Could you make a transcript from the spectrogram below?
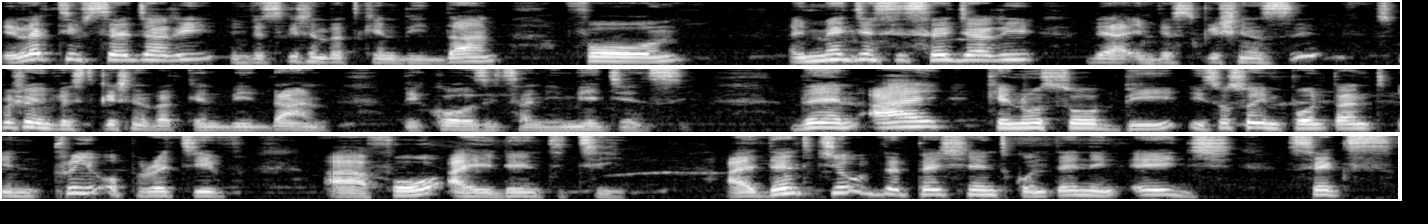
elective surgery, investigation that can be done for emergency surgery. There are investigations, special investigations that can be done because it's an emergency. Then I can also be is also important in pre-operative uh, for identity. Identity of the patient containing age, sex,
